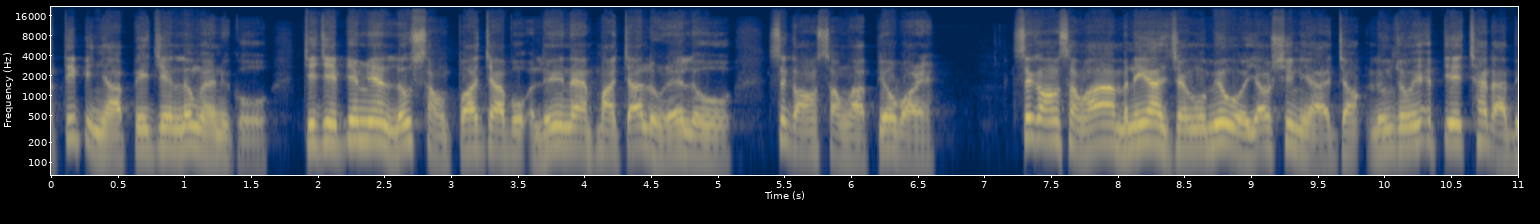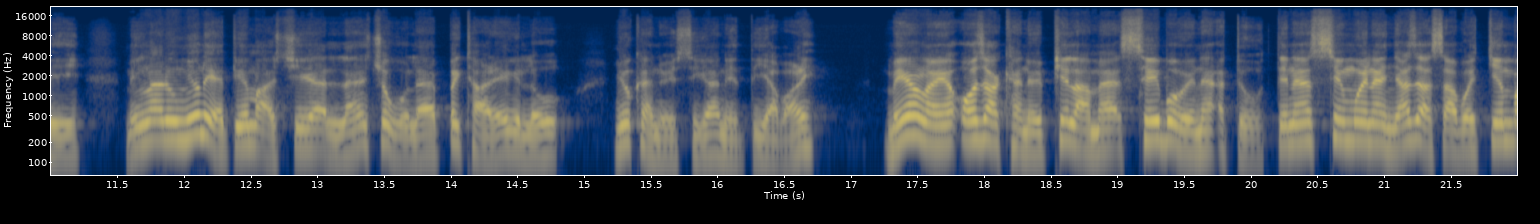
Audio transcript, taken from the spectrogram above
အသိပညာပေးခြင်းလုပ်ငန်းတွေကိုကြည်ကြည်ပြန့်ပြန့်လှုပ်ဆောင်သွားကြဖို့အလေးအနက်မှာကြားလိုတယ်လို့စစ်ကောင်ဆောင်ကပြောပါတယ်စစ်ကောင်ဆောင်ကမနေ့ကရန်ကုန်မြို့ကိုရောက်ရှိနေတဲ့အကြောင်းလုံခြုံရေးအပြည့်ချတာပြီး မင်္ဂလာဒုံမြို့နယ်အတွင်းမှာရှိတဲ့လမ်းချုပ်ကိုလည်းပိတ်ထားတယ်လို့မြို့ခံတွေစီကနေသိရပါတယ်မင်းအောင်လှိုင်ရဲ့ဩဇာခံတွေဖြစ်လာမဲ့ဆေးဘိုတွေနဲ့အတူတင်းနှန်းဆင်းမွေးနဲ့ညစာစားပွဲကျင်းပ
